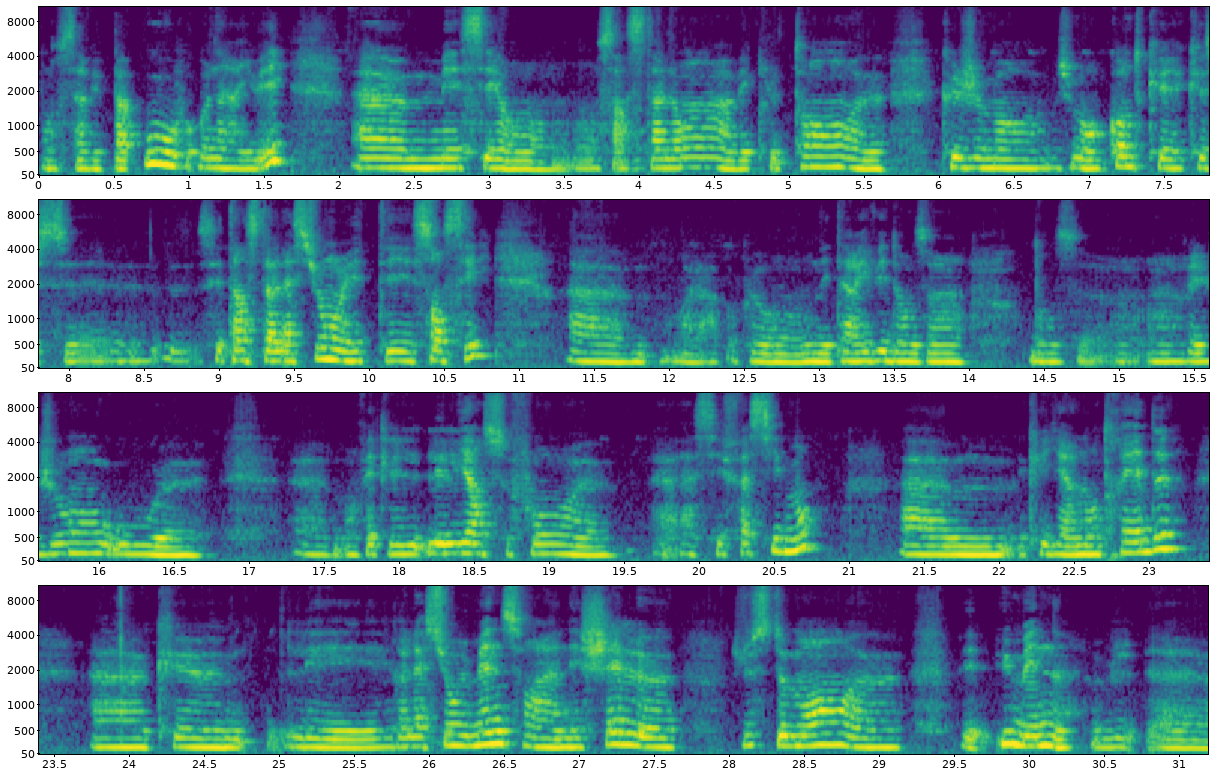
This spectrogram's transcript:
on ne savait pas où on arrivait, euh, mais c'est en, s'installant avec le temps que je, me rends compte que, cette installation était censée. voilà, on est arrivé dans un dans une région où en fait les, liens se font assez facilement, qu'il y a une entraide, euh, que les relations humaines sont à une échelle euh, justement euh, humaine.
